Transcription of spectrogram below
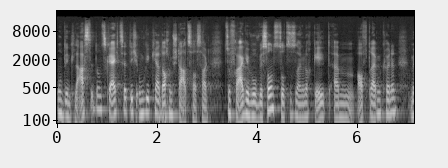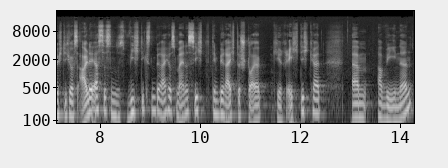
und entlastet uns gleichzeitig umgekehrt auch im Staatshaushalt. Zur Frage, wo wir sonst sozusagen noch Geld ähm, auftreiben können, möchte ich als allererstes und als wichtigsten Bereich aus meiner Sicht den Bereich der Steuergerechtigkeit ähm, erwähnen,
